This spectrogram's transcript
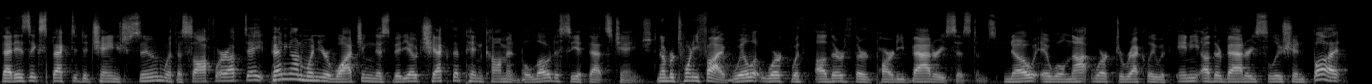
that is expected to change soon with a software update. Depending on when you're watching this video, check the pin comment below to see if that's changed. Number 25, will it work with other third-party battery systems? No, it will not work directly with any other battery solution, but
